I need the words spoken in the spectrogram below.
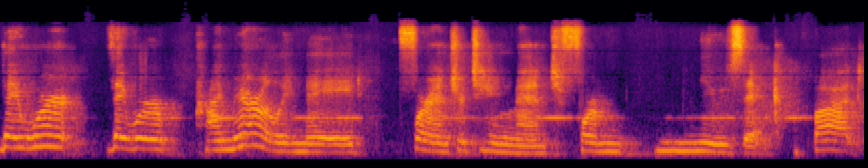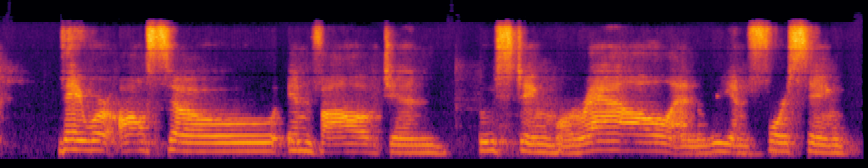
they weren't they were primarily made for entertainment for music but they were also involved in boosting morale and reinforcing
